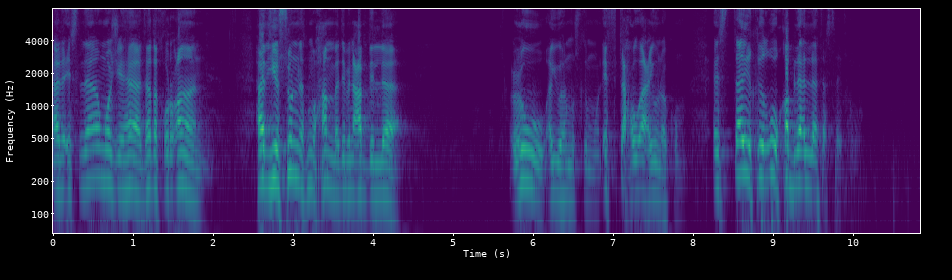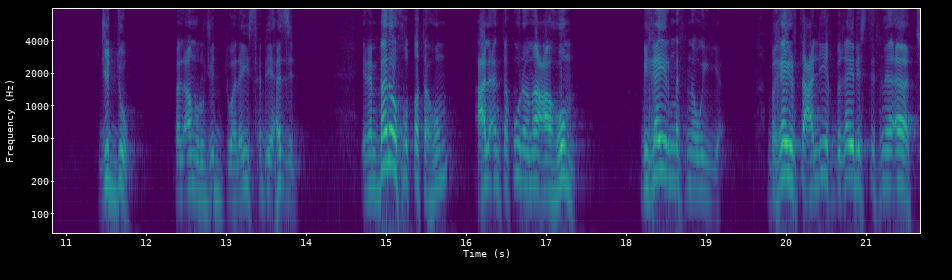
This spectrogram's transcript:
هذا إسلام وجهاد هذا قرآن. هذه سنة محمد بن عبد الله. عو أيها المسلمون افتحوا أعينكم. استيقظوا قبل أن لا تستيقظوا. جدوا. فالأمر جد وليس بهزل. إذا بنوا خطتهم على أن تكون معهم بغير مثنوية بغير تعليق بغير استثناءات.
